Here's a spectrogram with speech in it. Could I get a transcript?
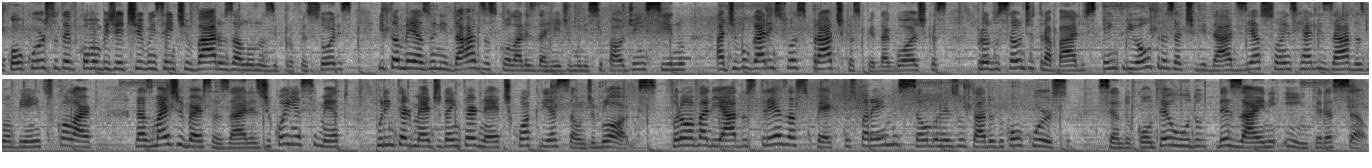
O concurso teve como objetivo incentivar os alunos e professores e também as unidades escolares da rede municipal de ensino a divulgarem suas práticas pedagógicas, produção de trabalhos, entre outras atividades e ações realizadas no ambiente escolar, nas mais diversas áreas de conhecimento por intermédio da internet com a criação de blogs. Foram avaliados três aspectos para a emissão do resultado do concurso, sendo conteúdo, design e interação.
